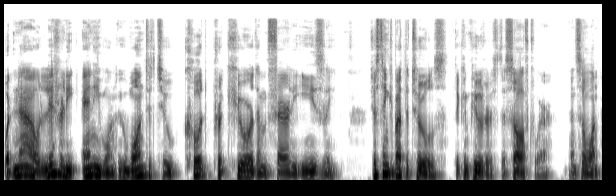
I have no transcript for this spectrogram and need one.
But now, literally anyone who wanted to could procure them fairly easily. Just think about the tools, the computers, the software, and so on.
